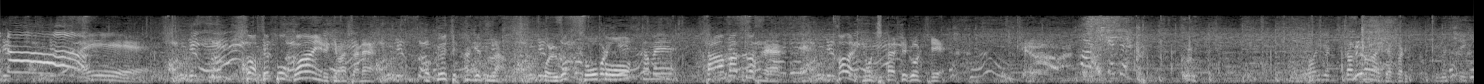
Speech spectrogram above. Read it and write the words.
ートはい。さあ先方ガンイル来ましたね。空中半月弾これ動き相当たまってますね。かなり気持ち悪い動き。とはいえ近づかないとやっぱり苦しいか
